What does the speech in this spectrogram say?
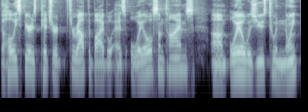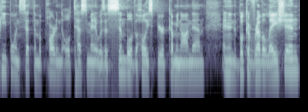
The Holy Spirit is pictured throughout the Bible as oil sometimes. Um, oil was used to anoint people and set them apart in the Old Testament. It was a symbol of the Holy Spirit coming on them. And in the book of Revelation,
